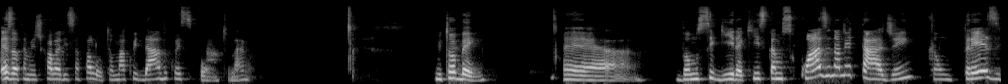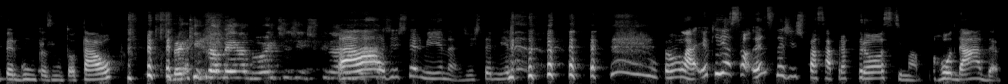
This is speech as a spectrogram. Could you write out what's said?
exatamente o que a Larissa falou, tomar cuidado com esse ponto, né? Muito bem. É, vamos seguir aqui, estamos quase na metade, hein? São 13 perguntas no total. Daqui para meia-noite a gente finaliza. Ah, a gente termina, a gente termina. Vamos lá. Eu queria só, antes da gente passar para a próxima rodada,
